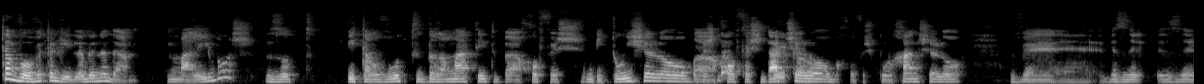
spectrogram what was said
תבוא ותגיד לבן אדם מה ללבוש? זאת התערבות דרמטית בחופש ביטוי שלו, חופש דת, בחופש דת בעיקר. שלו, בחופש פולחן שלו, ו... וזה זה,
